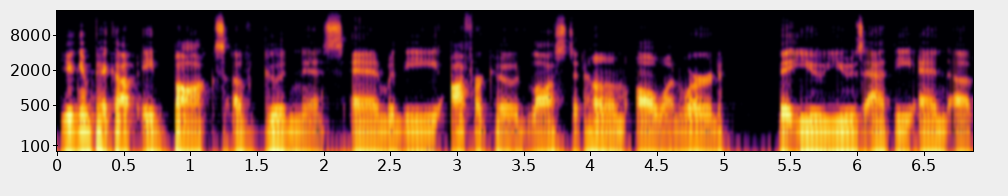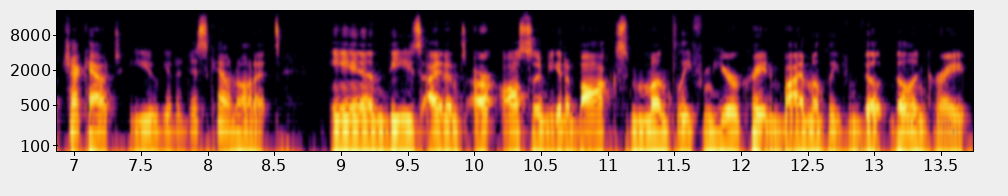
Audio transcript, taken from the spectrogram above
you can pick up a box of goodness. And with the offer code Lost at Home, all one word, that you use at the end of checkout, you get a discount on it. And these items are awesome. You get a box monthly from Hero Crate and bi monthly from Vil- Villain Crate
